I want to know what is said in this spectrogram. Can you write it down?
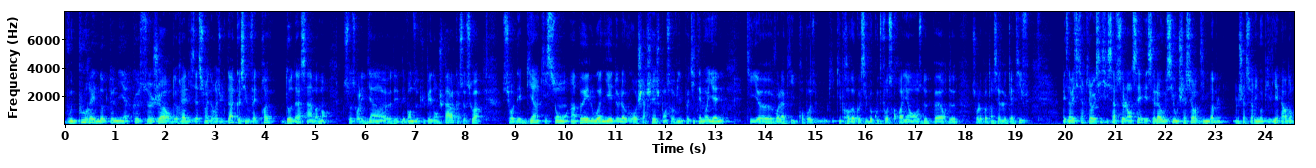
Vous ne pourrez n'obtenir que ce genre de réalisation et de résultats que si vous faites preuve d'audace à un moment, que ce soit les biens, des, ventes occupées dont je parle, que ce soit sur des biens qui sont un peu éloignés de là où vous recherchez, je pense aux villes petites et moyennes qui, euh, voilà, qui, propose, qui, provoque aussi beaucoup de fausses croyances, de peur de, sur le potentiel locatif. Les investisseurs qui réussissent, ils savent se lancer, et c'est là aussi où le chasseur d'immeubles, le chasseur immobilier, pardon,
